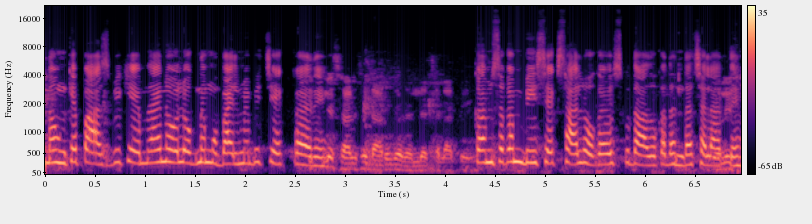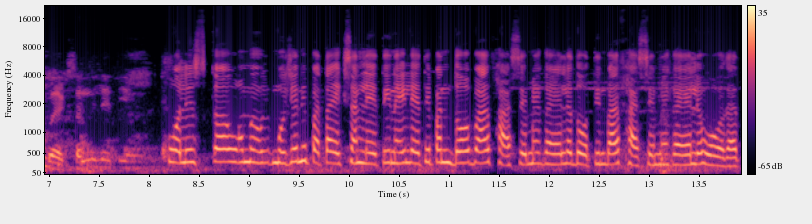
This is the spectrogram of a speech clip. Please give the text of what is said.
ना उनके पास भी कैमरा है ना वो लोग ने मोबाइल में भी चेक करे। साल से दारू का धंधा चलाते हैं? कम से कम बीस एक साल हो गए उसको दारू का धंधा चलाते हैं। एक्शन नहीं लेती है? पुलिस का वो मुझे नहीं पता एक्शन लेती नहीं लेती पर दो बार फांसे में गए ले दो तीन बार फांसे में गए ले वो औरत।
